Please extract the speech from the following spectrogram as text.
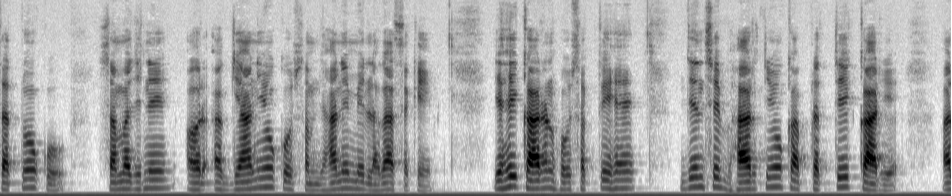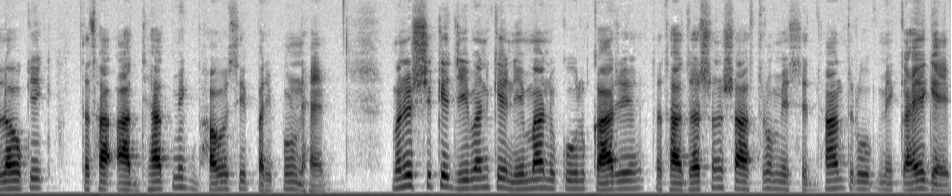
तत्वों को समझने और अज्ञानियों को समझाने में लगा सके। यही कारण हो सकते हैं जिनसे भारतीयों का प्रत्येक कार्य अलौकिक तथा आध्यात्मिक भाव से परिपूर्ण है। मनुष्य के जीवन के नियमानुकूल कार्य तथा दर्शन शास्त्रों में सिद्धांत रूप में कहे गए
